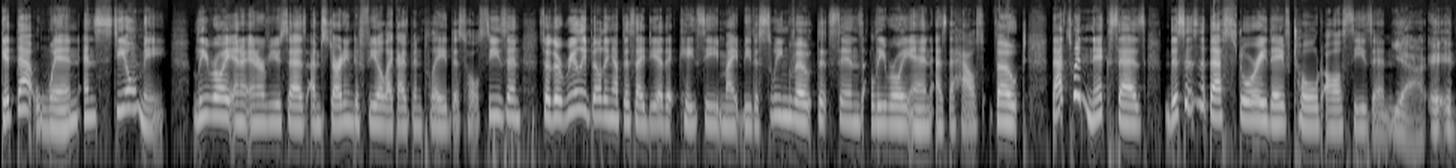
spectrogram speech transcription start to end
get that win and steal me? Leroy in an interview says, "I'm starting to feel like I've been played this whole season." So they're really building up this idea that Kaycee might be the swing vote that sends Leroy in as the house vote. That's when Nick says, "This is the best story they've told all season." Yeah, it it,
